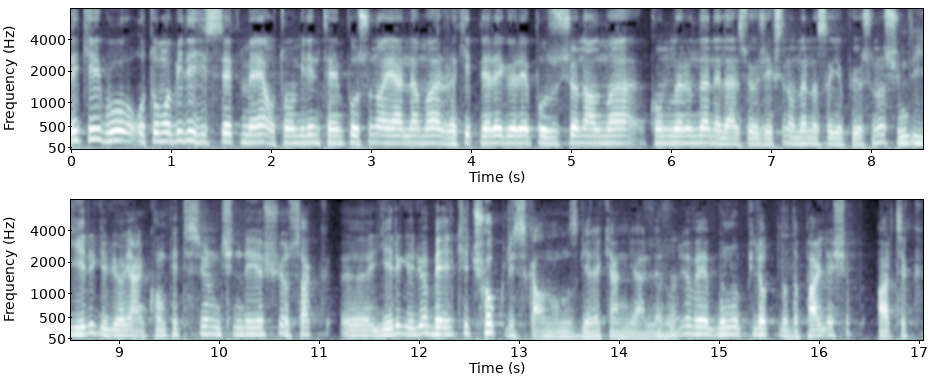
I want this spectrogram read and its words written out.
Peki bu otomobili hissetme, otomobilin temposunu ayarlama, rakiplere göre pozisyon alma konularında neler söyleyeceksin? Onları nasıl yapıyorsunuz? Şimdi yeri geliyor yani kompetisyonun içinde yaşıyorsak e, yeri geliyor belki çok risk almamız gereken yerler oluyor ve bunu pilotla da paylaşıp artık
